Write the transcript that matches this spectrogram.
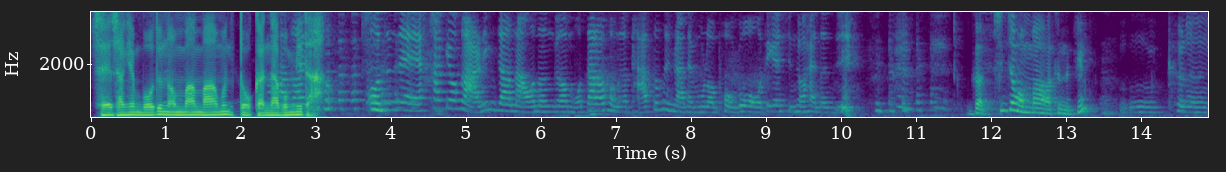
세상의 모든 엄마 마음은 똑같나 봅니다. 어, 근데 학교에서 아림자 나오는 거 못 따라 보는 거 다 선생님한테 물어보고 어떻게 신청했는지. 그러니까 친정 엄마 같은 느낌? 음, 그런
